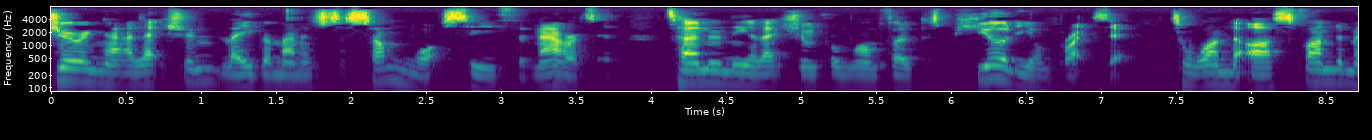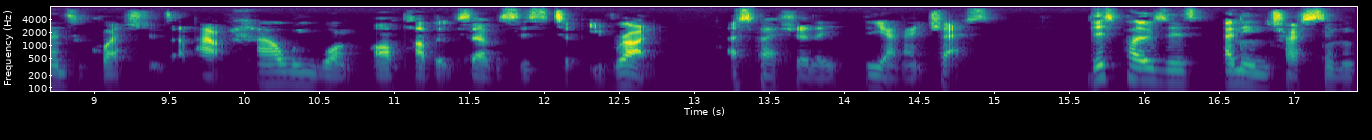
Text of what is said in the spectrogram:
During that election, Labour managed to somewhat seize the narrative, turning the election from one focused purely on Brexit to one that asks fundamental questions about how we want our public services to be run, especially the NHS. This poses an interesting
